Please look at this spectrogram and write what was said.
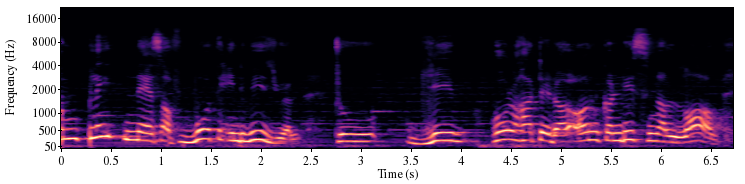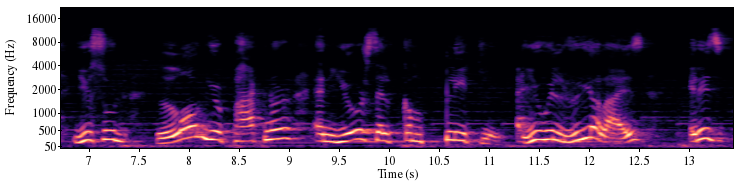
completeness of both individual. To give wholehearted or unconditional love you should love your partner and yourself completely. You will realize it is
